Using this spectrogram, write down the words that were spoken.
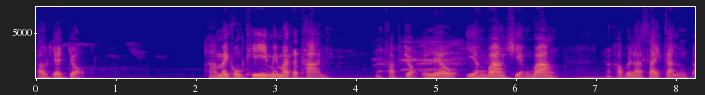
เราจะเจาะไม่คงที่ไม่มาตรฐานนะครับ เจาะไปแล้วเอียงบ้างเฉียงบ้างนะครับ เวลาใส่กันลงไป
